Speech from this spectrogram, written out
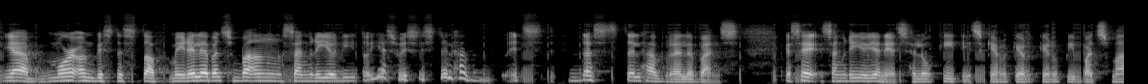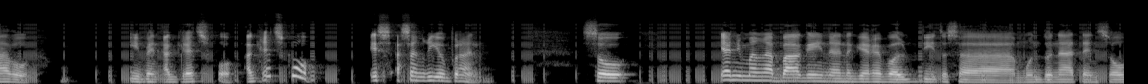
yeah, more on business stuff. May relevance ba ang Sanrio dito? Yes, we still have, it's, it does still have relevance. Kasi Sanrio yan eh. It's Hello Kitty, it's Kero Kero Kerupi, Batsmaro, even Agretzko. Agretzko is a Sanrio brand. So, yan yung mga bagay na nag-revolve dito sa mundo natin so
